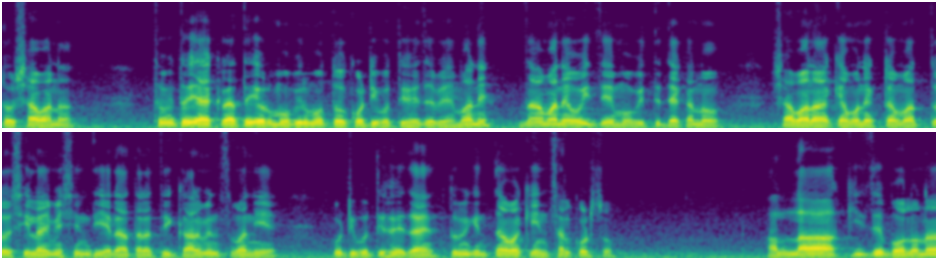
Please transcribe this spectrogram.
তো শাবানা তুমি তো এক রাতেই ওর মুভির মতো কোটিপতি হয়ে যাবে। মানে? না মানে ওই যে মুভিতে দেখানো শাবানা কেমন একটা মাত্র সেলাই মেশিন দিয়ে রাতারাতি গার্মেন্টস বানিয়ে কোটিপতি হয়ে যায়। তুমি কিন্তু আমাকে ইনসাল্ট করছ। আল্লাহ, কি যে বলো না?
